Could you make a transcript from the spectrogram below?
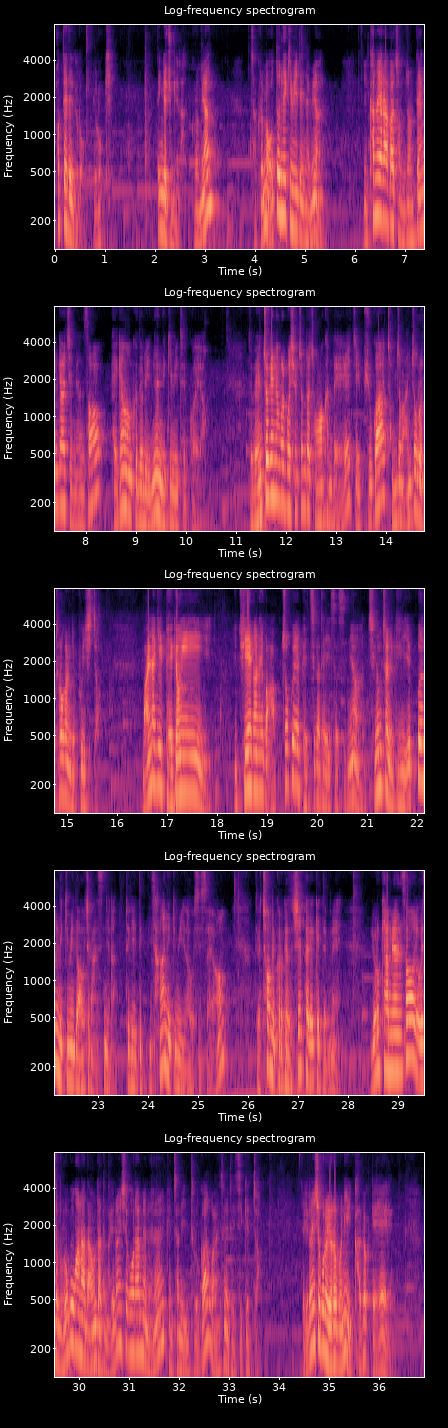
확대되도록 이렇게 당겨줍니다. 그러면 자 그러면 어떤 느낌이 되냐면 이 카메라가 점점 당겨지면서 배경은 그대로 있는 느낌이 들 거예요. 자, 왼쪽에 있는 걸 보시면 좀 더 정확한데 뷰가 점점 안쪽으로 들어가는 게 보이시죠? 만약에 이 배경이 이 뒤에가 아니고 앞쪽에 배치가 되어 있었으면 지금처럼 이렇게 예쁜 느낌이 나오지가 않습니다. 되게 느- 이상한 느낌이 나올 수 있어요. 제가 처음에 그렇게 해서 실패를 했기 때문에 이렇게 하면서 여기서 뭐 로고가 하나 나온다든가 이런 식으로 하면은 괜찮은 인트로가 완성이 될 수 있겠죠. 자, 이런 식으로 여러분이 가볍게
